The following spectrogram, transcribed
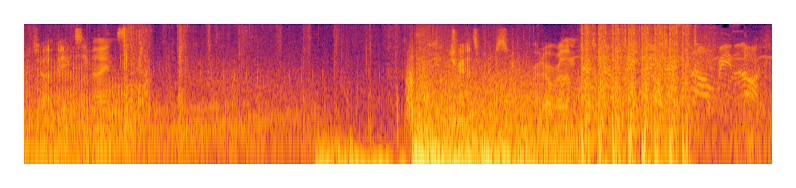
Good job, AT mines. Fucking transfers right over them. Objective Friedrich has now been lost.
